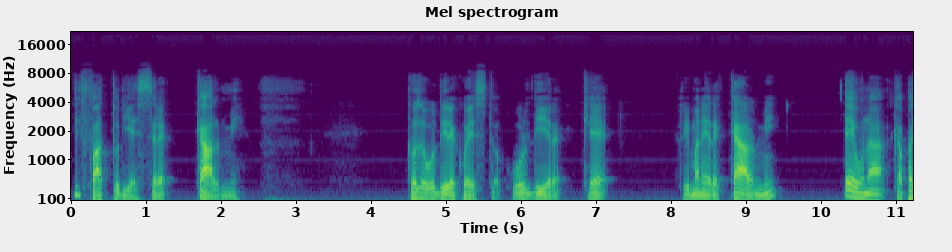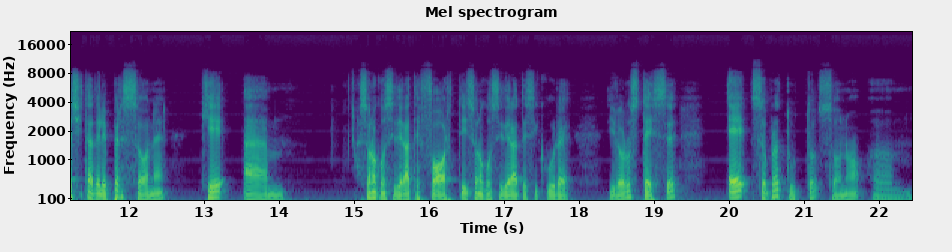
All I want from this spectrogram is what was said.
il fatto di essere calmi. Cosa vuol dire questo? Vuol dire che rimanere calmi è una capacità delle persone che um, sono considerate forti, sono considerate sicure di loro stesse e soprattutto sono, um,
